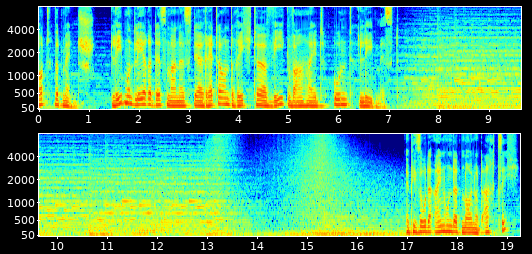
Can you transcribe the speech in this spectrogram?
Gott wird Mensch. Leben und Lehre des Mannes, der Retter und Richter, Weg, Wahrheit und Leben ist. Episode 189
